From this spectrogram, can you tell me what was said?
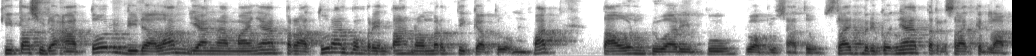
kita sudah atur di dalam yang namanya peraturan pemerintah nomor 34 tahun 2021. Slide berikutnya, slide ke-8,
